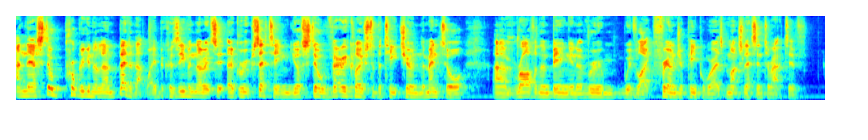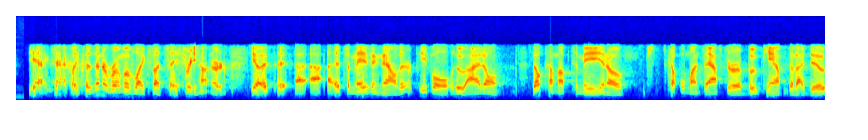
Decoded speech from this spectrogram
And they're still probably going to learn better that way because even though it's a group setting, you're still very close to the teacher and the mentor, um, rather than being in a room with like 300 people where it's much less interactive. Yeah, exactly. Because in a room of like let's say 300, you know, it, it, uh, it's amazing now. There are people who I don't. They'll come up to me, you know, a couple months after a boot camp that I do,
